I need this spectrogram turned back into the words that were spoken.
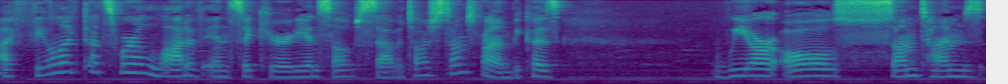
I feel like that's where a lot of insecurity and self sabotage stems from because we are all sometimes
